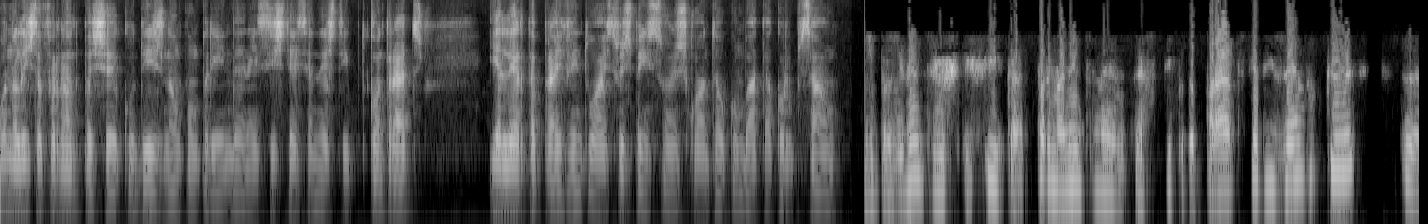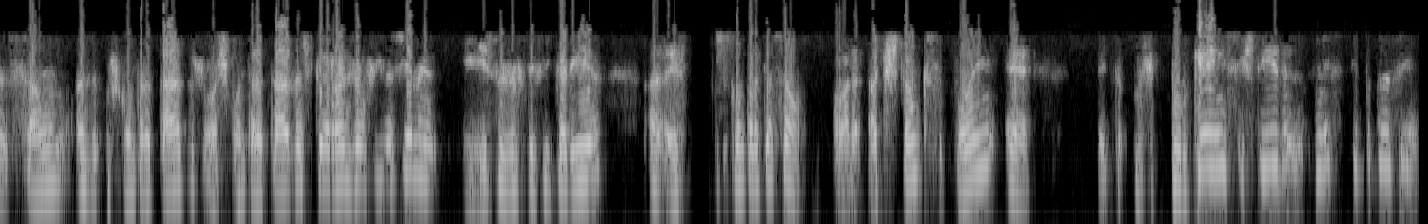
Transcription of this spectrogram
O analista Fernando Pacheco diz não compreender a insistência neste tipo de contratos e alerta para eventuais suspensões quanto ao combate à corrupção. O Presidente justifica permanentemente esse tipo de prática dizendo que eh, são as, os contratados ou as contratadas que arranjam financiamento. E isso justificaria eh, este tipo de contratação. Ora, a questão que se põe é então, mas porquê insistir nesse tipo de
